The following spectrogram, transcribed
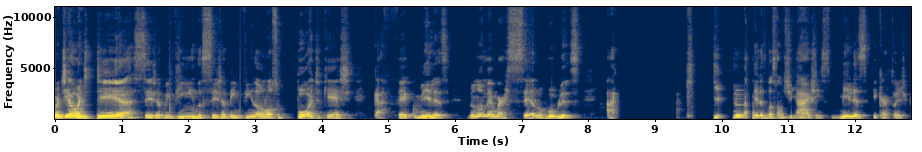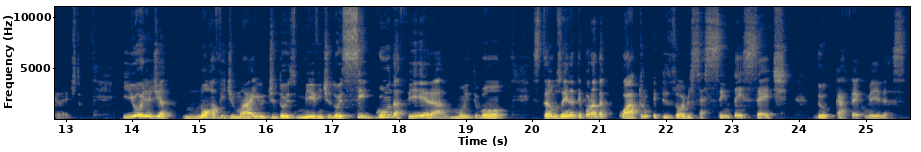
Bom dia, bom dia! Seja bem-vindo, seja bem-vindo ao nosso podcast Café com Milhas. Meu nome é Marcelo Rubles. Aqui no Milhas nós falamos de viagens, milhas e cartões de crédito. E hoje é dia 9 de maio de 2022, segunda-feira. Muito bom! Estamos aí na temporada 4, episódio 67 do Café com Milhas.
